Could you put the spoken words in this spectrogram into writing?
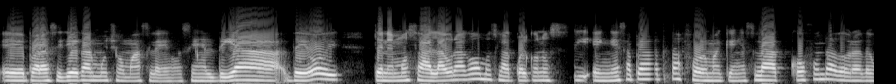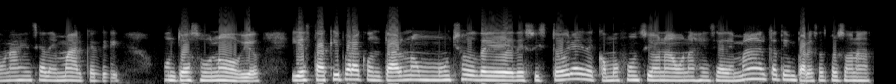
eh, para así llegar mucho más lejos. Y en el día de hoy tenemos a Laura Gómez, la cual conocí en esa plataforma, quien es la cofundadora de una agencia de marketing junto a su novio y está aquí para contarnos mucho de, su historia y de cómo funciona una agencia de marketing para esas personas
